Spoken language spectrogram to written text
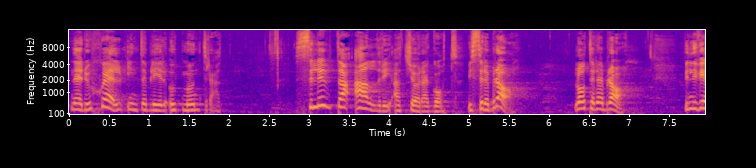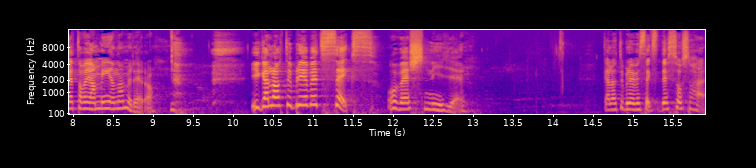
när du själv inte blir uppmuntrad. Sluta aldrig att göra gott. Visst är det bra? Låter det bra? Vill ni veta vad jag menar med det då? I Galaterbrevet 6 och vers 9. Galaterbrevet 6, det står så här.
